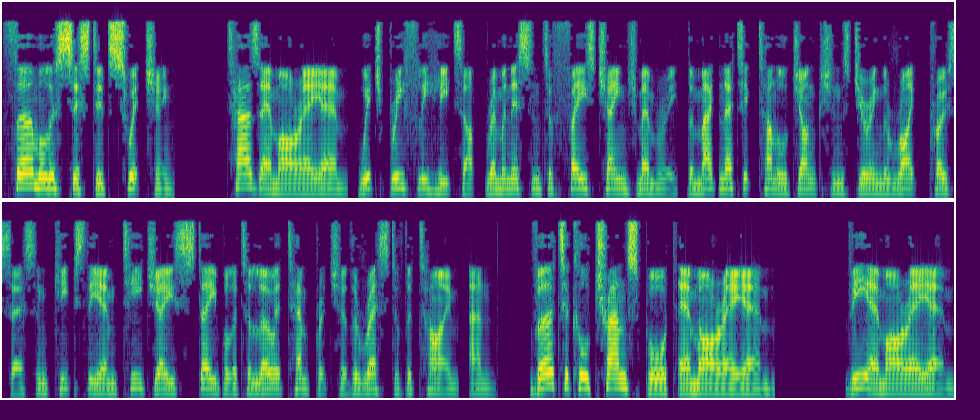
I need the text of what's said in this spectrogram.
Thermal assisted switching TAS MRAM, which briefly heats up reminiscent of phase change memory the magnetic tunnel junctions during the write process and keeps the MTJs stable at a lower temperature the rest of the time, and vertical transport MRAM VMRAM,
